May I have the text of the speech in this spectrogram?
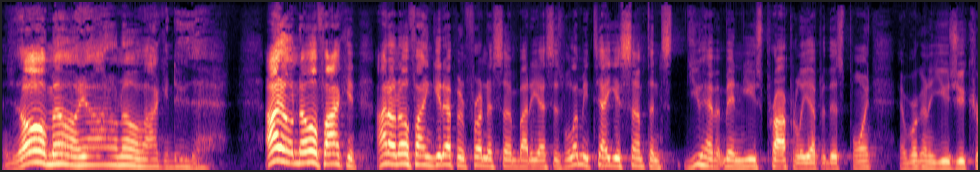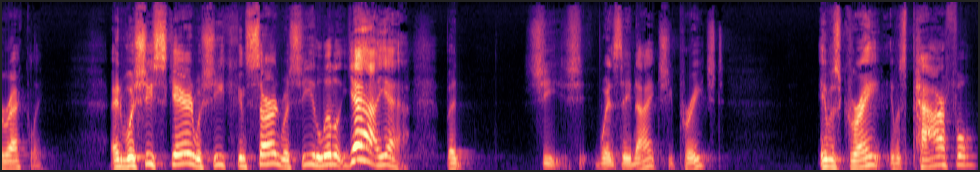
And said, Oh, yeah, I don't know if I can do that. I don't know if I can, I don't know if I can get up in front of somebody. I says, Well, let me tell you something. You haven't been used properly up to this point, and we're going to use you correctly. And was she scared? Was she concerned? Was she a little, yeah, yeah. But she, she, Wednesday night, she preached. It was great. It was powerful.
